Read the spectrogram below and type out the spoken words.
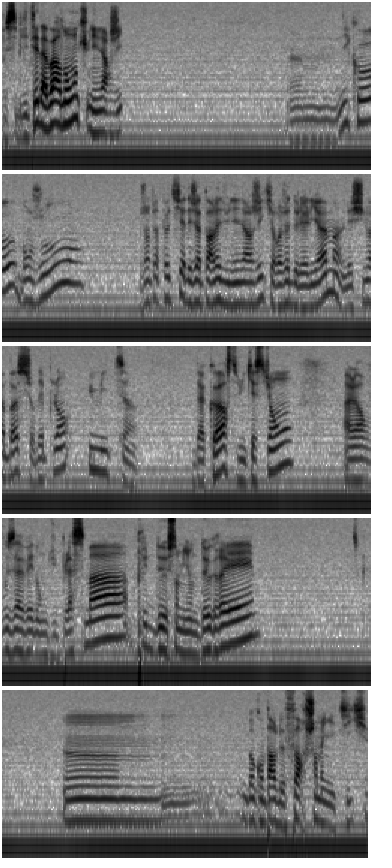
Possibilité d'avoir donc une énergie. Euh, Nico, bonjour. Jean-Pierre Petit a déjà parlé d'une énergie qui rejette de l'hélium. Les Chinois bossent sur des plans humides. D'accord, c'est une question. Alors vous avez donc du plasma, plus de 200 millions de degrés. Hum, donc on parle de fort champ magnétique.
